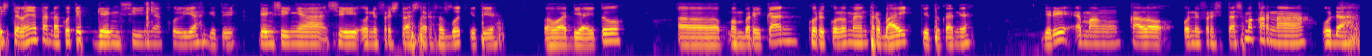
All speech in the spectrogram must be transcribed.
istilahnya tanda kutip gengsinya kuliah gitu ya, gengsinya si universitas tersebut gitu ya, bahwa dia itu uh, memberikan kurikulum yang terbaik gitu kan ya. Jadi emang kalau universitas mah karena udah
